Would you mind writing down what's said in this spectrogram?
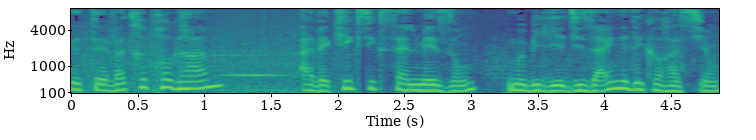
C'était votre programme avec XXL Maison, Mobilier Design et Décoration.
